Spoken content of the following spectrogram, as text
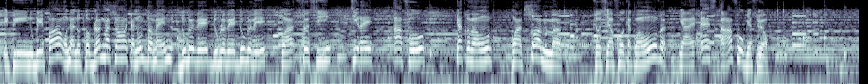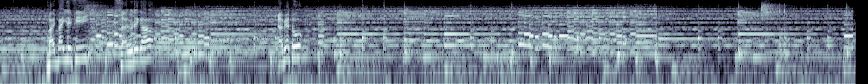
Et puis n'oubliez pas, on a notre blog maintenant avec un nom de domaine www.ceci-info91.com. Ceci Info 91, il y a un S à info bien sûr. Bye bye les filles. Salut les gars. À bientôt.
